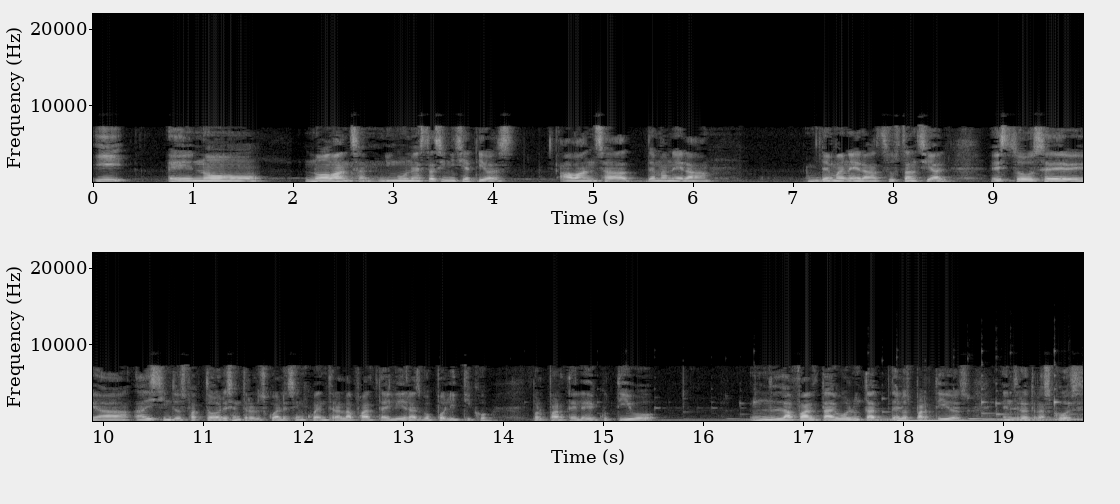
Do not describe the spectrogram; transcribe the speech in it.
y eh, no, no avanzan. Ninguna de estas iniciativas avanza de manera, de manera sustancial. Esto se debe a, a, distintos factores, entre los cuales se encuentra la falta de liderazgo político por parte del Ejecutivo, la falta de voluntad de los partidos, entre otras cosas.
